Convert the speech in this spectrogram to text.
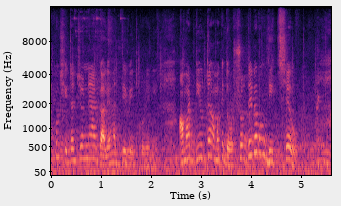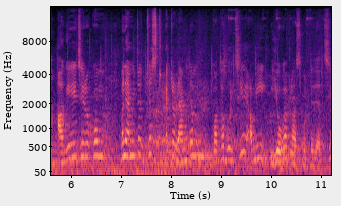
এখন সেটার জন্য আর গালে হাত দিয়ে ওয়েট করে নিই আমার ডিউটা আমাকে দর্শক দেবে এবং দিচ্ছেও। আগে যেরকম মানে আমি এটা জাস্ট একটা র্যান্ডাম কথা বলছি, আমি যোগা ক্লাস করতে যাচ্ছি।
